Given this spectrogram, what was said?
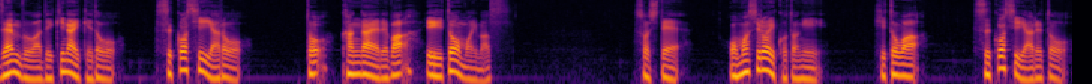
全部はできないけど、少しやろうと考えればいいと思います。そして、面白いことに、人は少しやると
